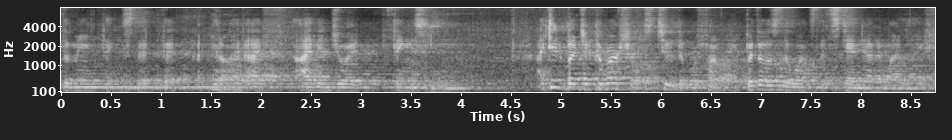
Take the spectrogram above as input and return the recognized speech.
the main things that, that you know, I've, I've, I've enjoyed things in I did a bunch of commercials too that were fun, but those are the ones that stand out in my life.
